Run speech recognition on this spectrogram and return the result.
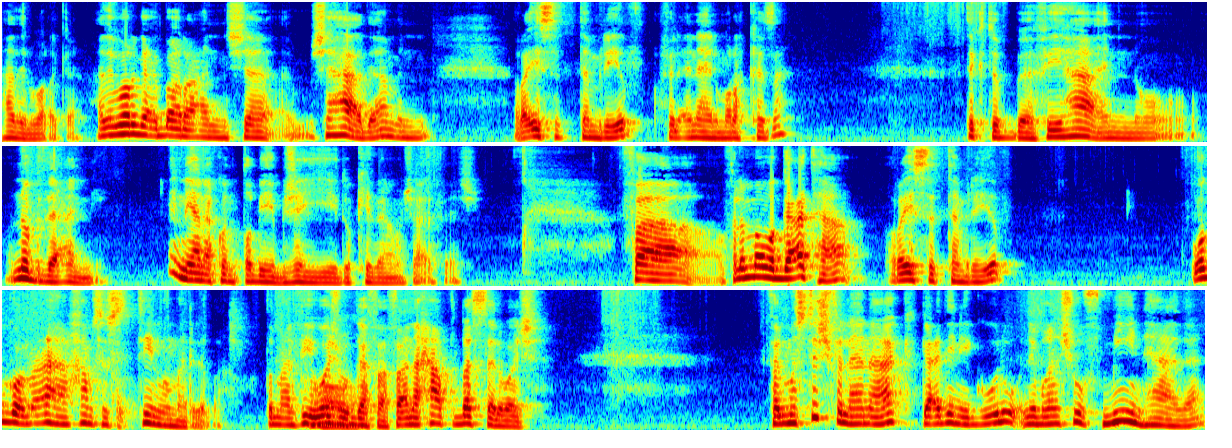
هذه الورقة، هذه الورقة عبارة عن شهادة من رئيس التمريض في العناية المركزة تكتب فيها إنه نبذة عني إني أنا كنت طبيب جيد وكذا ومش عارف إيش. ف... فلما وقعتها رئيس التمريض وقعوا معها 65 ممرضة، طبعا في وجه. وقفا فأنا حاط بس الوجه. فالمستشفى اللي هناك قاعدين يقولوا نبغى نشوف مين هذا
